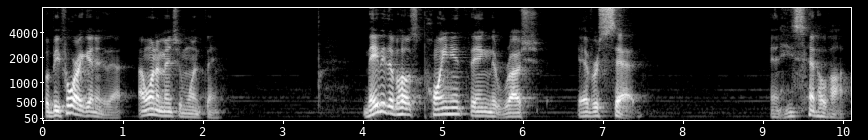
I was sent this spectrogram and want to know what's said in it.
but before I get into that, I want to mention one thing. Maybe the most poignant thing that Rush ever said, and he said a lot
